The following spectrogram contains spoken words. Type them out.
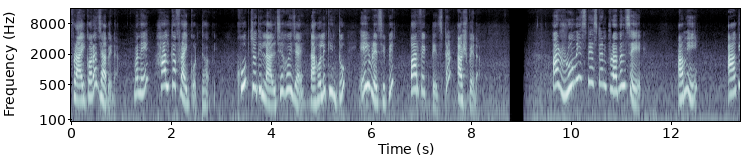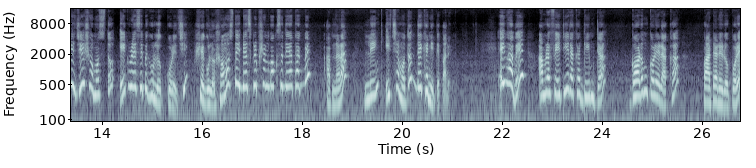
ফ্রাই করা যাবে না মানে হালকা ফ্রাই করতে হবে। খুব যদি লালচে হয়ে যায়, তাহলে কিন্তু এই রেসিপির পারফেক্ট টেস্টটা আসবে না। আর রুমিস টেস্ট অ্যান্ড ট্রাভেলসে আমি আগে যে সমস্ত এগ রেসিপিগুলো করেছি, সেগুলো সমস্তই ডেসক্রিপশন বক্সে দেওয়া থাকবে। আপনারা লিংক ইচ্ছে মতন দেখে নিতে পারেন। এইভাবে আমরা ফেটিয়ে রাখা ডিমটা গরম করে রাখা বাটারের ওপরে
